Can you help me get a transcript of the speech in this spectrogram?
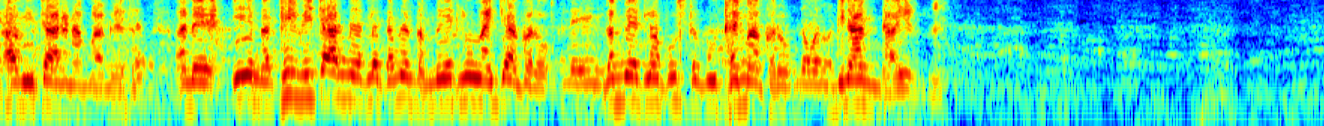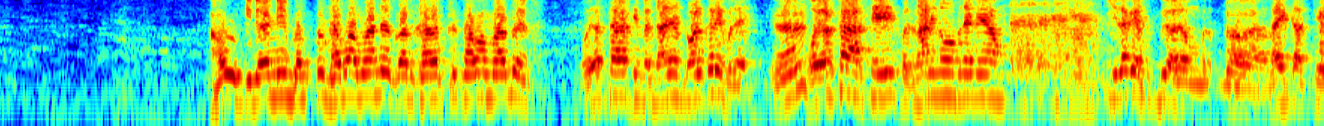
આ વિચારણા માંગે છે. અને એ નથી વિચાર ને એટલે તમે ગમે એટલું વાંચ્યા કરો. ગમે એટલા પુસ્તક ઉથાઈમાં કરો. જ્ઞાન થાય જ હવ જ્ઞાની ભક્ત થવા માને અર્થાર્થ થવા માંગે છે. અર્થાર્થી જ્ઞાનીનો ટોળ કરે બધા હે? અર્થાર્થી પછી જ્ઞાનીનો બધાને આમ ઈ લાગે લાયકાત કે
